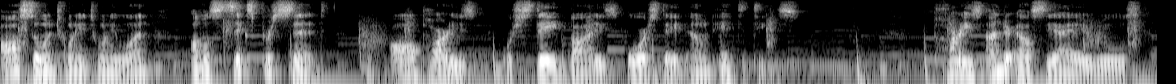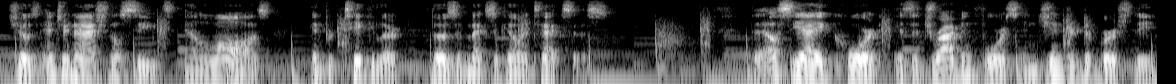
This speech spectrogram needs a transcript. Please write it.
also in 2021, almost 6% of all parties were state bodies or state owned entities. Parties under LCIA rules chose international seats and laws, in particular those of Mexico and Texas. The LCIA court is a driving force in gender diversity,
